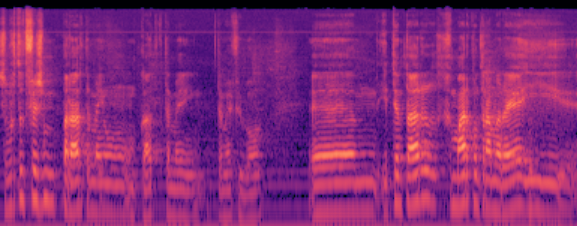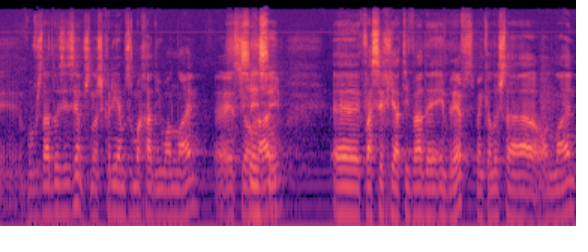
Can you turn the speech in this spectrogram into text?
Sobretudo fez-me parar também um, um bocado, que também, também foi bom. Uh, e tentar remar contra a maré e uh, vou-vos dar dois exemplos. Nós criamos uma rádio online, a SO Sim, Rádio, sim. uh, que vai ser reativada em breve, se bem que ela está online.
